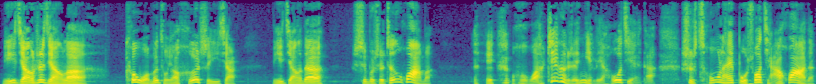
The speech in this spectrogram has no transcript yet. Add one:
你讲是讲了，可我们总要核实一下，你讲的是不是真话嘛？我这个人你了解的，是从来不说假话的。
